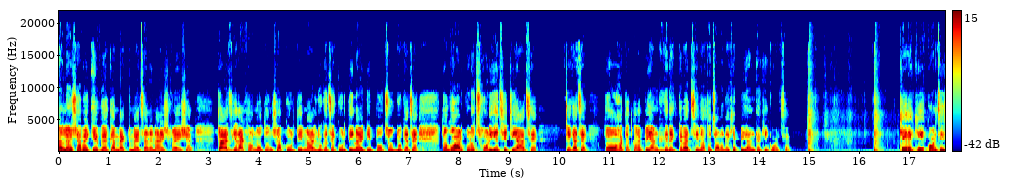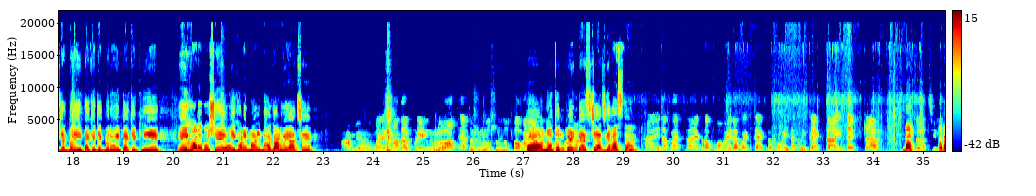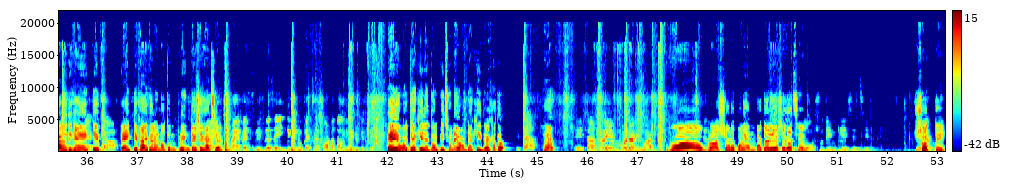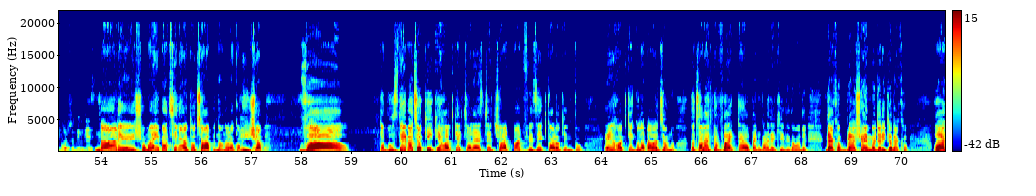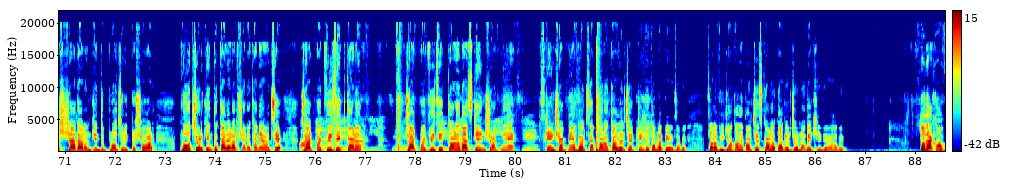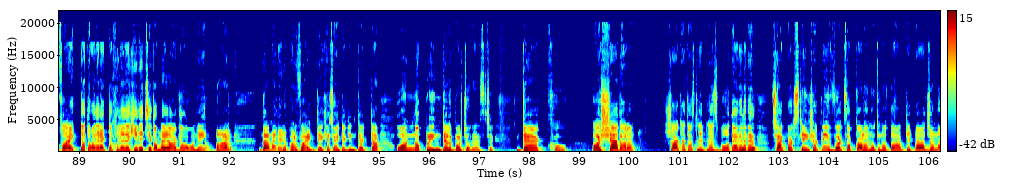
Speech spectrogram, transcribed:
Hello সবাইকে welcome back to my channel ice creation তো আজকে দেখো নতুন সব কুর্তির মাল ঢুকেছে কুর্তি নাইটি প্রচুর ঢুকেছে। তো ঘর পুরো ছড়িয়ে ছিটিয়ে আছে ঠিক আছে? তো হঠাৎ করে প্রিয়াঙ্কাকে দেখতে পাচ্ছি না তো চলো দেখি প্রিয়াঙ্কা কি করছে। কি রে কী করছিস? একবার এই প্যাকেট একবার ওই প্যাকেট নিয়ে এই ঘরে বসে ওই ঘরে মাল ভাগার হয়ে আছে। আমি মানে সাদার প্রিন্ট এত সুন্দর সুন্দর তো মানে ও নতুন প্রিন্ট এসছে আজকে বাস্তায় হ্যাঁ এই দেখো একটা একরকম এই দেখো একটা একরকম এই দেখো এটা একটা এটা একটা। বাহ। আবার ওইদিকে নতুন প্রিন্ট এসে গেছে। 95 এর স্লিভলেস এই দিকে ঢুকেছে ছটাটা ওদিকে ঢুকেছে। এই ওইটা কি রে তোর পিছনে? ওটা কি? দেখা তো। এটা? হ্যাঁ? এটা তো এমব্রয়ডারি মাল। ওয়াও ব্রাশের উপর এমব্রয়ডারি এসে গেছে? পরশুদিনকে এসেছে। সত্যি? না রে এই সময়ই পাচ্ছি না এত চাপ নানা রকম হিসাব। ওয়াও তো বুঝতেই পারছ কি কি হটকেক চলে এসছে। ঝটপট ভিজিট করো কিন্তু এই হটকেকগুলো পাওয়ার জন্য। তো চলো একটু হোয়াইটটা ওপেন করে দেখিয়ে দিই তোমাদের। দেখো ব্রাশো এমব্রয়ডারিটা দেখো। অসাধারণ কিন্তু প্রচুর একটু সর। প্রচুর কিন্তু কালার অপশন ওখানে আছে। ঝটপট ভিজিট করো। ঝটপট ভিজিট করো বা স্ক্রিনশট নিয়ে। স্ক্রিনশট নিয়ে হোয়াটসঅ্যাপ করো। কালার চার্ট কিন্তু তোমরা পেয়ে যাবে। যারা ভিডিও কলে পারচেস করো তাদের জন্য দেখিয়ে দেওয়া হবে। তো দেখো হোয়াইটটা তোমাদের একটা খুলে দেখিয়ে দিচ্ছি। তোমরা এর আগেও অনেকবার দামানের উপর হোয়াইট দেখেছ, এটা কিন্তু একটা অন্য প্রিন্টের উপর চলে আসছে। দেখো, অসাধারণ। শর্ট হাতা স্লিপলেস বোথ অ্যাভেলেবেল ঝটপট স্ক্রিনশট নিয়ে হোয়াটসঅ্যাপ করো, নতুনত্ব আপডেট পাওয়ার জন্য।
